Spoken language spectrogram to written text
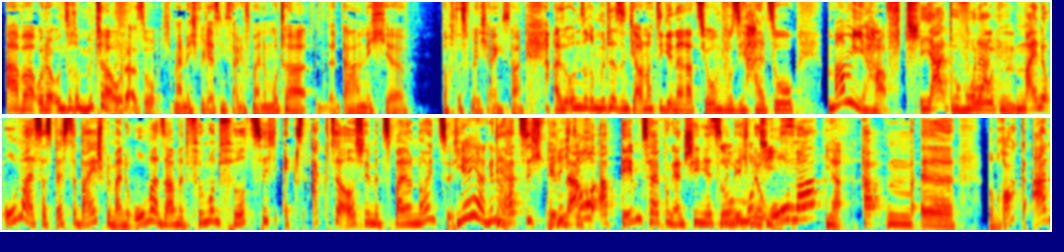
Aber, oder unsere Mütter oder so. Ich meine, ich will jetzt nicht sagen, dass meine Mutter da nicht, äh, doch, das will ich eigentlich sagen. Also unsere Mütter sind ja auch noch die Generation, wo sie halt so mamihaft Ja, du oder wurden. meine Oma ist das beste Beispiel. Meine Oma sah mit 45 exakte aus wie mit 92. Ja, ja, genau. Die hat sich Richtig. genau ab dem Zeitpunkt entschieden, jetzt So bin ich Muttis. eine Oma, Ja. hab einen äh, Rock an,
